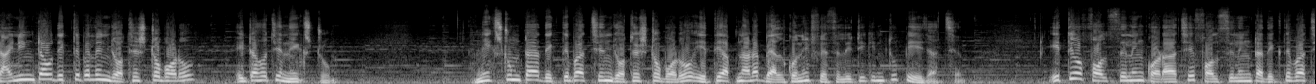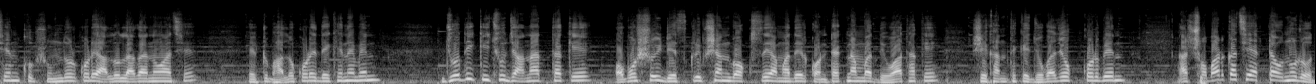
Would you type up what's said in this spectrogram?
ডাইনিংটাও দেখতে পেলেন যথেষ্ট বড়, এটা হচ্ছে নেক্সট রুম নেক্সট রুমটা দেখতে পাচ্ছেন যথেষ্ট বড়। এতে আপনারা ব্যালকনির ফেসিলিটি কিন্তু পেয়ে যাচ্ছেন। এতেও ফল সিলিং করা আছে। ফল সিলিংটা দেখতে পাচ্ছেন, খুব সুন্দর করে আলো লাগানো আছে। একটু ভালো করে দেখে নেবেন। যদি কিছু জানার থাকে, অবশ্যই ডেসক্রিপশন বক্সে আমাদের কন্ট্যাক্ট নাম্বার দেওয়া থাকে। সেখান থেকে যোগাযোগ করবেন। আর সবার কাছে একটা অনুরোধ,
